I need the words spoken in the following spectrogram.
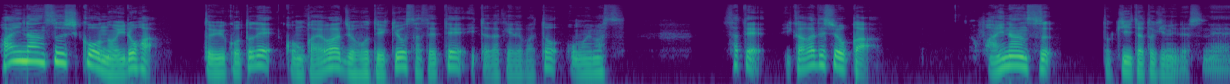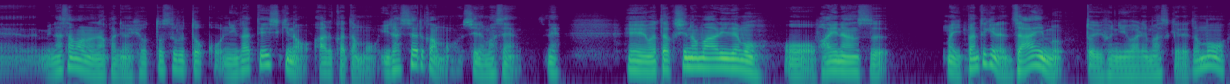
ファイナンス思考のいろはということで、今回は情報提供させていただければと思います。さて、いかがでしょうか？ファイナンスと聞いたときにですね、皆様の中にはひょっとするとこう苦手意識のある方もいらっしゃるかもしれませんね。えー、私の周りでもファイナンス、まあ、一般的には財務というふうに言われますけれども、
